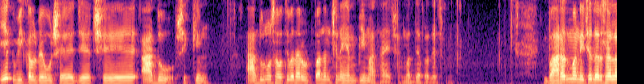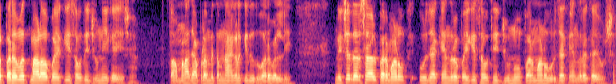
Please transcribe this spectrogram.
એક વિકલ્પ એવું છે જે છે આદુ, સિક્કિમ. આદુનું સૌથી વધારે ઉત્પાદન છે ને એમપીમાં થાય છે, મધ્યપ્રદેશમાં. ભારતમાં નીચે દર્શાવેલા પર્વતમાળાઓ પૈકી સૌથી જૂની કઈ છે? તો હમણાં જ આપણે મેં તમને આગળ કીધું હતું અરવલ્લી નીચે દર્શાવેલ પરમાણુ ઊર્જા કેન્દ્રો પૈકી સૌથી જૂનું પરમાણુ ઊર્જા કેન્દ્ર કયું છે?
